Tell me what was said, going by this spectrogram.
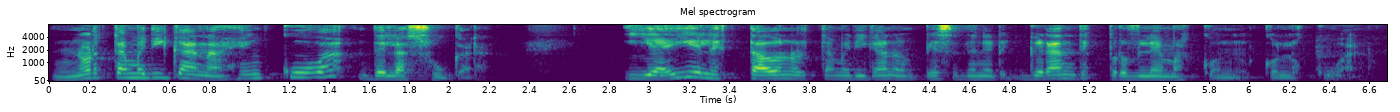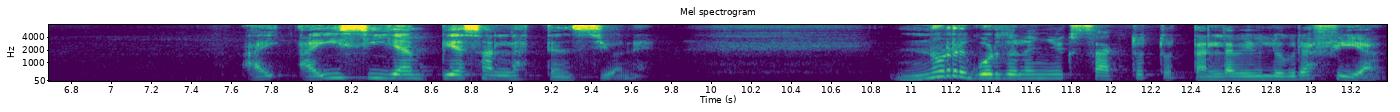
norteamericanas en Cuba del azúcar. Y ahí el Estado norteamericano empieza a tener grandes problemas con, los cubanos. Ahí, ahí sí ya empiezan las tensiones. No recuerdo el año exacto, esto está en la bibliografía,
